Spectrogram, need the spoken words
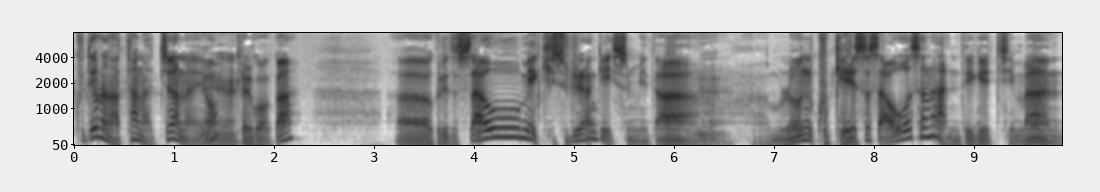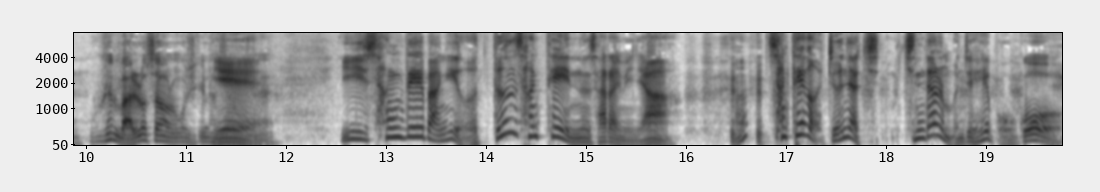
그대로 나타났잖아요. 예. 결과가. 어, 그래도 싸움의 기술이란 게 있습니다. 어, 물론 국회에서 싸워서는 안 되겠지만. 국회는 말로 싸우는 것이긴 하죠. 예. 네. 이 상대방이 어떤 상태에 있는 사람이냐. 어? 상태가 어쩌냐. 지- 진단을 먼저 해보고.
